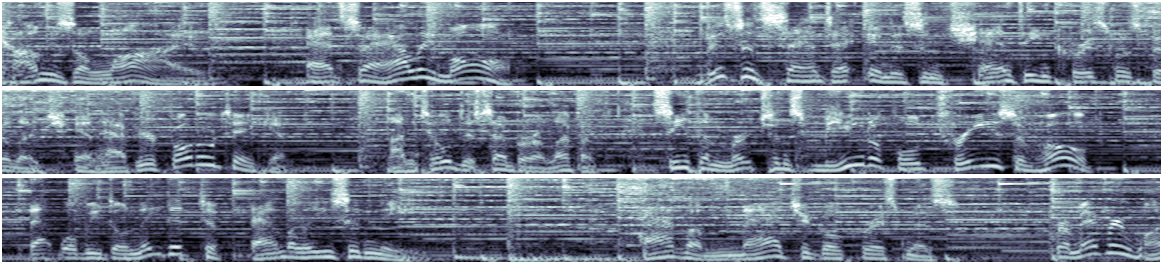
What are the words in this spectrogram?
comes alive at Sahali Mall. Visit Santa in his enchanting Christmas village and have your photo taken. Until December 11th, see the merchant's beautiful trees of hope that will be donated to families in need. Have a magical Christmas from everyone.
